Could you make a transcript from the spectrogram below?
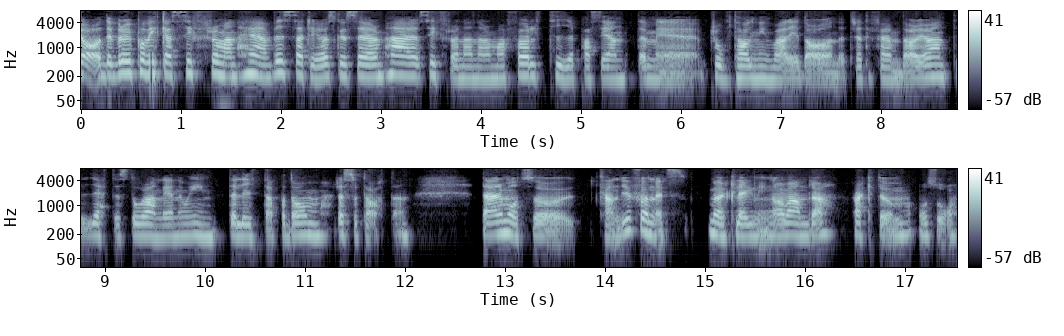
Ja, det beror på vilka siffror man hänvisar till. Jag skulle säga de här siffrorna när de har följt 10 patienter med provtagning varje dag under 35 dagar. Jag har inte jättestor anledning att inte lita på de resultaten. Däremot så kan det ju funnits mörkläggning av andra faktum och så.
